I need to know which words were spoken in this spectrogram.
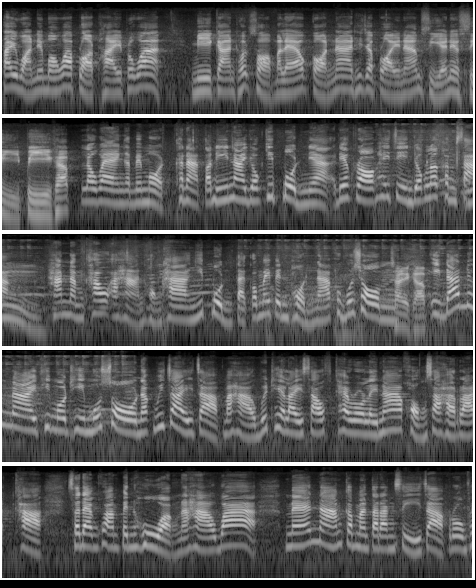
ไต้หวันเนี่ยมองว่าปลอดภัยเพราะว่า มีการทดสอบมาแล้วก่อนหน้าที่จะปล่อยน้ำเสียเนี่ยสปีครับ ระแวงกันไปหมดขณะตอนนี้นายกญี่ปุ่นเนี่ยเรียกร้องให้จีนยกเลิกคำสั่ง อืมห้ามนำเข้าอาหารของทางญี่ปุ่น แต่ก็ไม่เป็นผลนะคุณผู้ชม ใช่ครับ อีกด้านหนึ่งนายทิโมธีมุโซ นักวิจัยจากมหาวิทยาลัยเซาท์แคโรไลนาของสหรัฐค่ะ แสดงความเป็นห่วงนะคะว่า แม้น้ำกัมมันตรังสีจากโรงไฟ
